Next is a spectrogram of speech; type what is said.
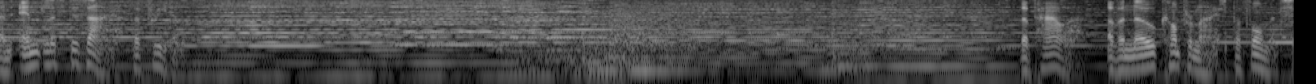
An endless desire for freedom. The power of a no-compromise performance.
